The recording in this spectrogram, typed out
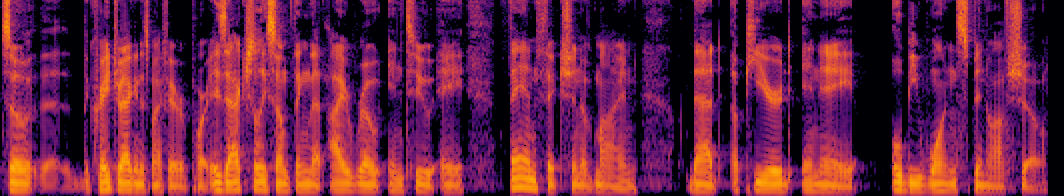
So uh, the krayt dragon is my favorite part. Is actually something that I wrote into a fan fiction of mine that appeared in a Obi-Wan spin-off show.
